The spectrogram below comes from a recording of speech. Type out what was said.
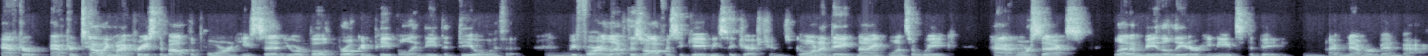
after after telling my priest about the porn he said you are both broken people and need to deal with it mm-hmm. before i left his office he gave me suggestions go on a date night once a week have more sex let him be the leader he needs to be mm-hmm. i've never been back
